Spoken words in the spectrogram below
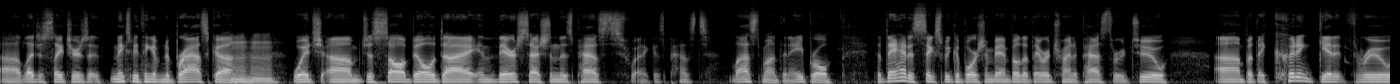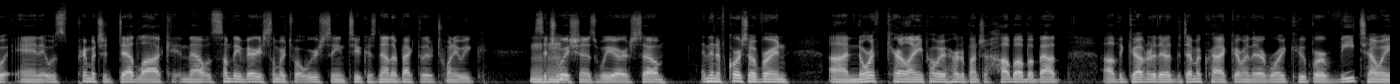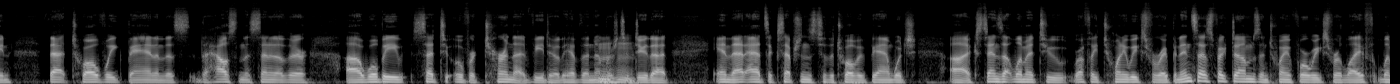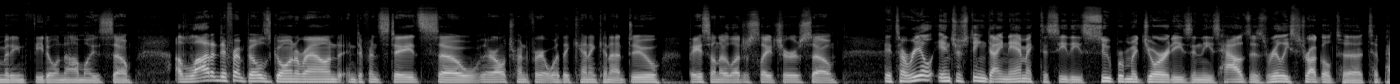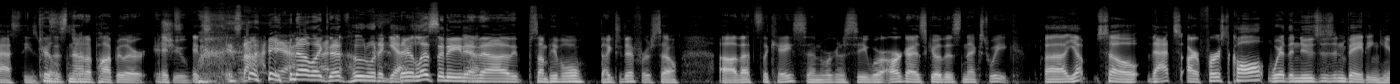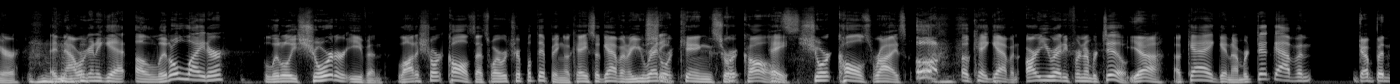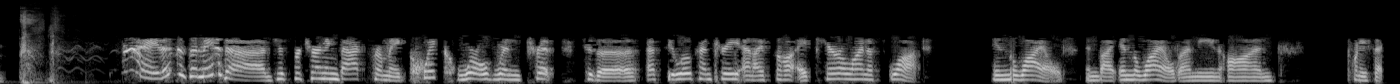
uh, legislatures. It makes me think of Nebraska, which um, just saw a bill die in their session this past, what, I guess, past last month in April, that they had a six week abortion ban bill that they were trying to pass through too. Um, but they couldn't get it through, and it was pretty much a deadlock. And that was something very similar to what we were seeing too, because now they're back to their 20 week situation as we are. So, and then of course over in uh, North Carolina, you probably heard a bunch of hubbub about uh, the governor there, the Democratic governor there, Roy Cooper, vetoing that 12 week ban, and this the House and the Senate there uh, will be set to overturn that veto. They have the numbers to do that. And that adds exceptions to the 12 week ban, which uh, extends that limit to roughly 20 weeks for rape and incest victims and 24 weeks for life limiting fetal anomalies. So, a lot of different bills going around in different states. So, they're all trying to figure out what they can and cannot do based on their legislatures. So, It's a real interesting dynamic to see these super majorities in these houses really struggle to to pass these bills. because it's not So a popular issue. It's, it's, not. you yeah. know, like that. Who would have guessed? They're listening, and uh, some people beg to differ. So uh, that's the case, and we're going to see where our guys go this next week. Uh, yep. So that's our first call where the news is invading here. And now we're going to get a little lighter, a little shorter, even. A lot of short calls. That's why we're triple dipping. Okay. So, Gavin, are you ready? Short kings, short For- calls. Hey, short calls rise up. okay, Gavin, are you ready for number two? Yeah. Okay. Get number two, Gavin. Guppin. Hi, this is Amanda. Just returning back from a quick whirlwind trip to the SC Low Country, and I saw a Carolina squat in the wild. And by in the wild, I mean on 26.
